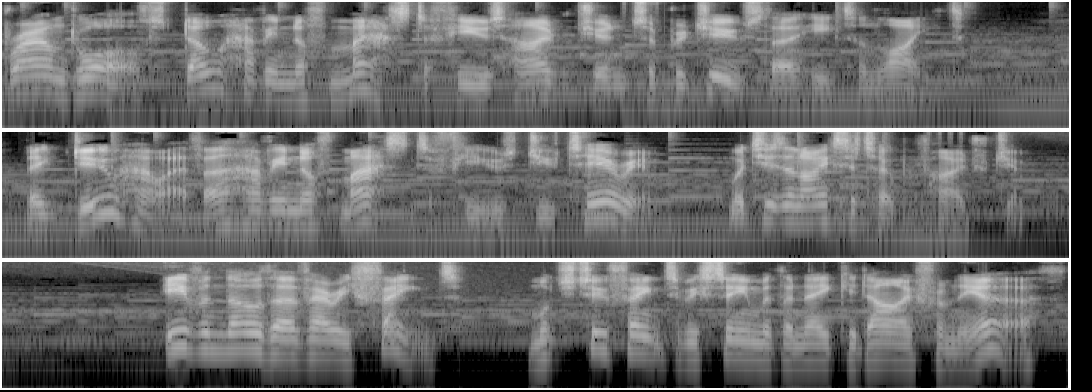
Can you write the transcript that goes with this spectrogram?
brown dwarfs don't have enough mass to fuse hydrogen to produce their heat and light. They do, however, have enough mass to fuse deuterium, which is an isotope of hydrogen. Even though they're very faint, much too faint to be seen with the naked eye from the Earth,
